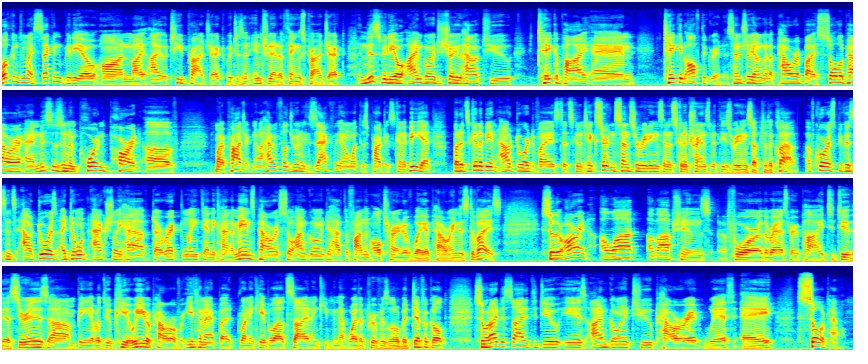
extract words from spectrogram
Welcome to my second video on my IoT project, which is an Internet of Things project. In this video, I'm going to show you how to take a Pi and take it off the grid. Essentially, I'm gonna power it by solar power, and this is an important part of my project. Now I haven't filled you in exactly on what this project's gonna be yet, but it's gonna be an outdoor device that's gonna take certain sensor readings and it's gonna transmit these readings up to the cloud. Of course, because since outdoors, I don't actually have direct link to any kind of mains power, so I'm going to have to find an alternative way of powering this device. So there aren't a lot of options for the Raspberry Pi to do this. There is um, being able to do PoE or power over ethernet, but running cable outside and keeping that weatherproof is a little bit difficult. So what I decided to do is I'm going to power it with a solar panel.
